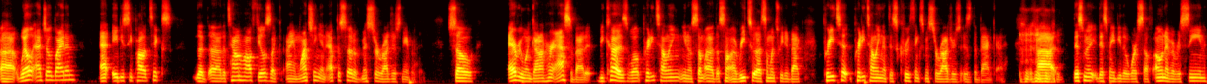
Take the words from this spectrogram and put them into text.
uh, "Well, at Joe Biden, at ABC Politics, the uh, the town hall feels like I am watching an episode of Mister Rogers' Neighborhood." So everyone got on her ass about it because, well, pretty telling. You know, some uh, the some uh, retweet uh, someone tweeted back, pretty t- pretty telling that this crew thinks Mr. Rogers is the bad guy. uh, this may this may be the worst self own I've ever seen.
